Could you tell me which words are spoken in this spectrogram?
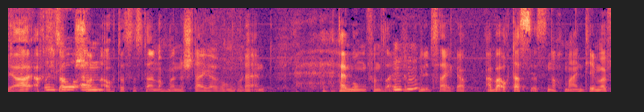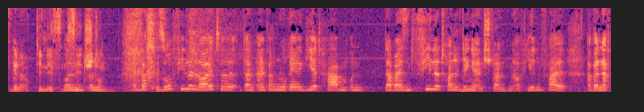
Ja, ach, ich glaube so, schon ähm, auch, dass es da nochmal eine Steigerung oder eine Hemmung von Seiten mhm. der Polizei gab. Aber auch das ist nochmal ein Thema für genau. die nächsten und, zehn Stunden. einfach so viele Leute dann einfach nur reagiert haben und dabei sind viele tolle Dinge entstanden, auf jeden Fall. Aber, nach,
